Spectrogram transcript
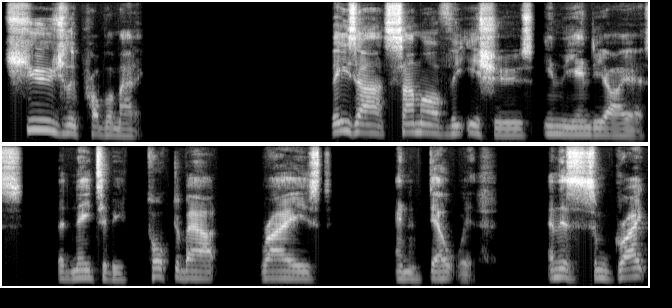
hugely problematic. These are some of the issues in the NDIS that need to be talked about, raised, and dealt with. And there's some great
